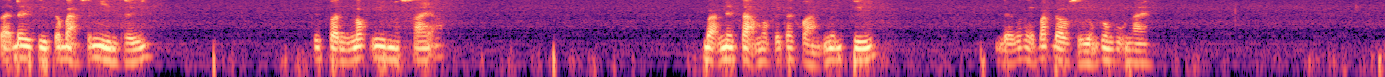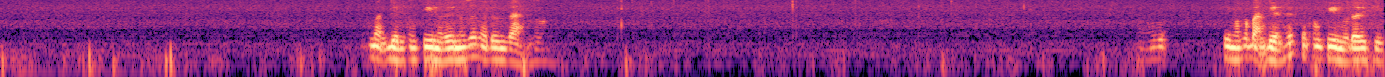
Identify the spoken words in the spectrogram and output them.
Tại đây thì các bạn sẽ nhìn thấy cái phần login và sign up. Bạn nên tạo một cái tài khoản miễn phí để có thể bắt đầu sử dụng công cụ này. Các bạn điền thông tin ở đây nó rất là đơn giản thôi. Khi mà các bạn điền hết các thông tin vào đây thì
